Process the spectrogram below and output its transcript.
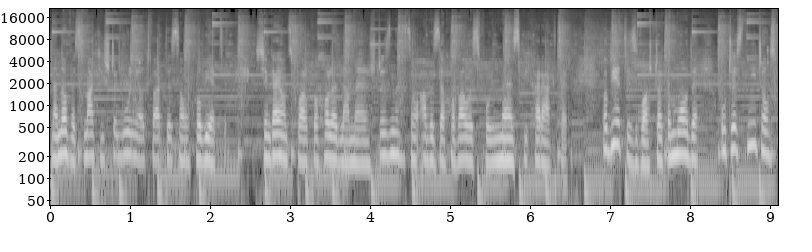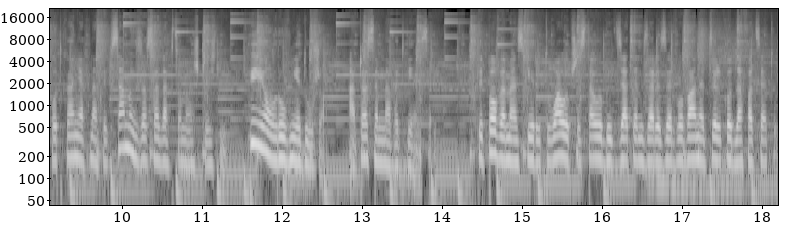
Na nowe smaki szczególnie otwarte są kobiety. Sięgając po alkohole dla mężczyzn, chcą, aby zachowały swój męski charakter. Kobiety, zwłaszcza te młode, uczestniczą w spotkaniach na tych samych zasadach co mężczyźni. Piją równie dużo, a czasem nawet więcej. Typowe męskie rytuały przestały być zatem zarezerwowane tylko dla facetów.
